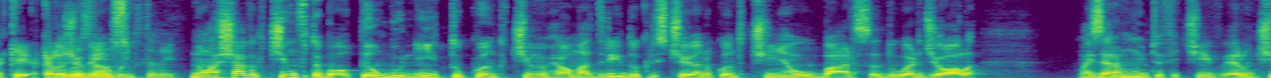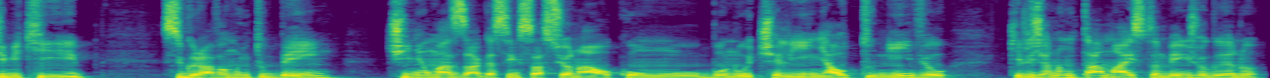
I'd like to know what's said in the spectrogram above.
aquela eu Juventus. Muito também. Não achava que tinha um futebol tão bonito quanto tinha o Real Madrid do Cristiano, quanto tinha o Barça do Guardiola. Mas era muito efetivo. Era um time que segurava muito bem, tinha uma zaga sensacional com o Bonucci ali em alto nível, que ele já não está mais também jogando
